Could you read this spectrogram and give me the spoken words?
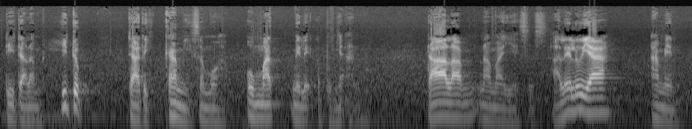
di dalam hidup dari kami semua umat milik kepunyaan. Dalam nama Yesus. Haleluya. Amin.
